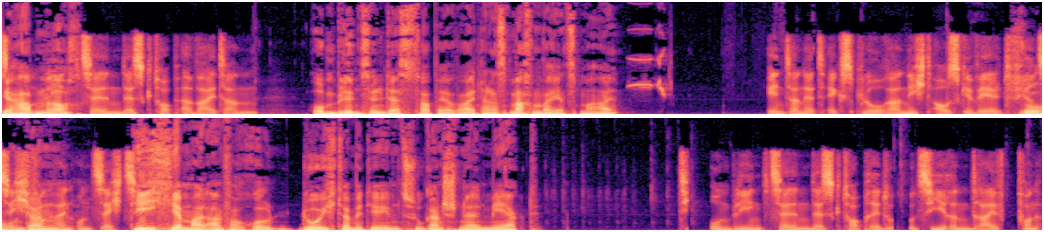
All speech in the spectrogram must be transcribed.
wir haben noch Blinzeln Desktop erweitern. Um Blinzeln Desktop erweitern. Das machen wir jetzt mal. Internet Explorer nicht ausgewählt. So, 40 und dann von 61. Gehe ich hier mal einfach durch, damit ihr eben zu ganz schnell merkt. Um Blindzellen Desktop reduzieren 3 von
